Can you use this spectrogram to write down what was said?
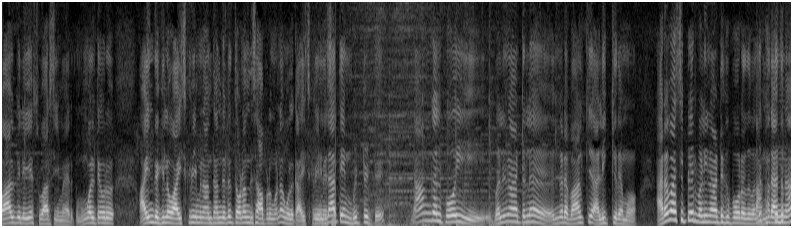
வாழ்விலேயே சுவாரஸ்யமாக இருக்கும். உங்கள்கிட்ட ஒரு ஐந்து கிலோ ஐஸ்கிரீம் நான் தந்துட்டு தொடர்ந்து சாப்பிடுங்கன்னா உங்களுக்கு ஐஸ்கிரீம் எல்லாத்தையும் விட்டுட்டு நாங்கள் போய் வெளிநாட்டில் எங்களோட வாழ்க்கையை அழிக்கிறோமோ? அரைவாசி பேர் வெளிநாட்டுக்கு போகிறது வந்து அண்ணா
